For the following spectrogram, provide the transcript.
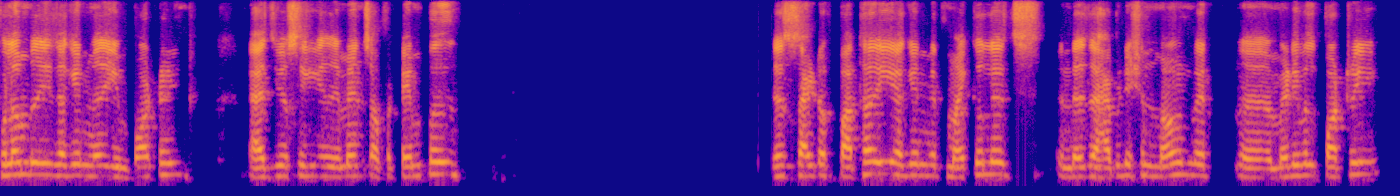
Fulambri is again very important. As you see, remains of a temple. This site of Pathari again with microliths, and there's a habitation mound with uh, medieval pottery.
